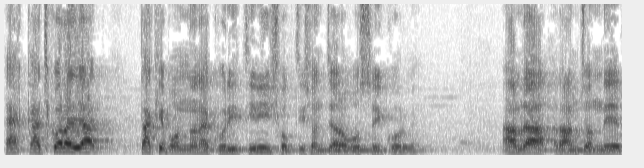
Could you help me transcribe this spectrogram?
এক কাজ করা যাক তাকে বন্দনা করি তিনি শক্তি সঞ্চার অবশ্যই করবেন। আমরা রামচন্দ্রের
